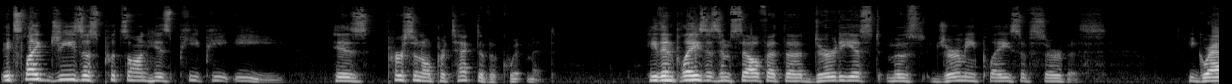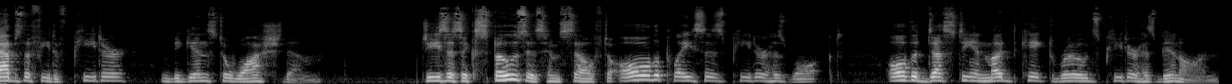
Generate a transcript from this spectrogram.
It's like Jesus puts on his PPE, his personal protective equipment. He then places himself at the dirtiest, most germy place of service. He grabs the feet of Peter and begins to wash them. Jesus exposes himself to all the places Peter has walked, all the dusty and mud caked roads Peter has been on.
